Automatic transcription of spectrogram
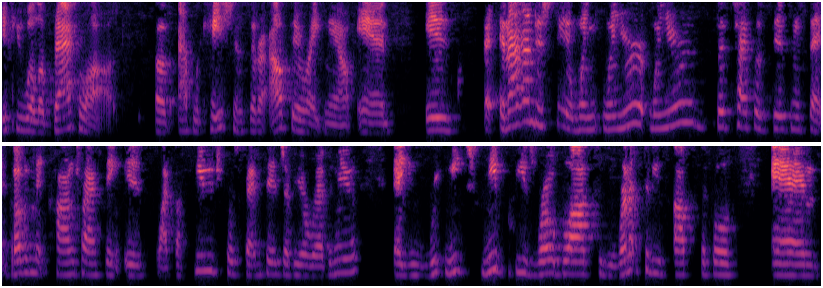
if you will, a backlog of applications that are out there right now, and is and I understand when when you're when you're the type of business that government contracting is like a huge percentage of your revenue, and you meet meet these roadblocks and you run up to these obstacles, and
